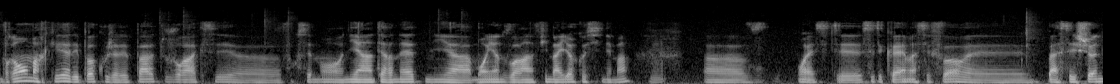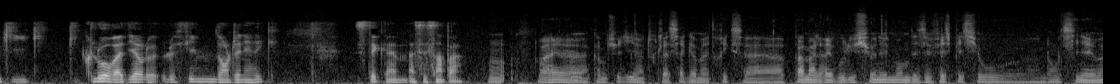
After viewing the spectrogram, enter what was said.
vraiment marqué à l'époque où j'avais pas toujours accès forcément ni à Internet ni à moyen de voir un film ailleurs qu'au cinéma. Mm. Euh, ouais, c'était c'était quand même assez fort et bah, c'est qui, clôt, on va dire, le, film dans le générique. C'était quand même assez sympa. Mm. Ouais, euh, comme tu dis, hein, toute la saga Matrix a pas mal révolutionné le monde des effets spéciaux euh, dans le cinéma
